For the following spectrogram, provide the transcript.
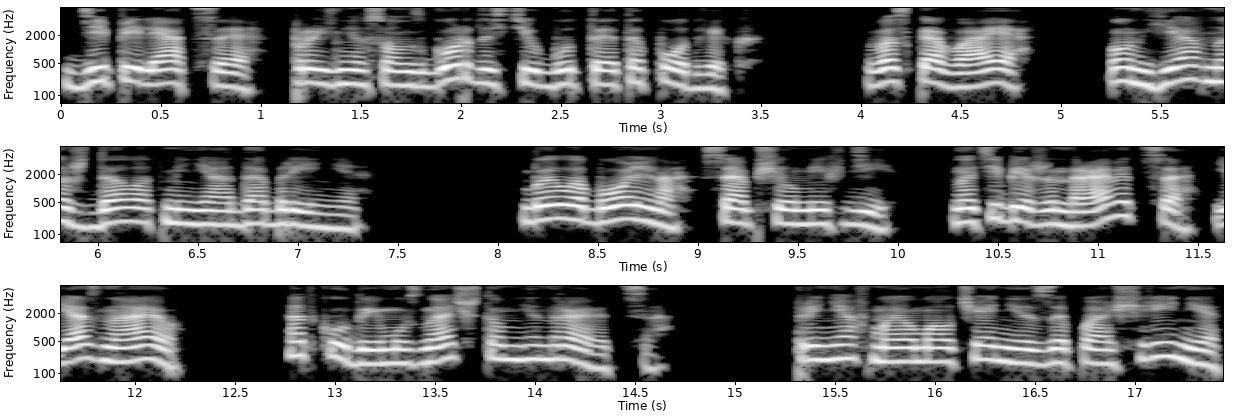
«Депиляция», — произнес он с гордостью, будто это подвиг. «Восковая». Он явно ждал от меня одобрения. «Было больно», — сообщил Мехди. «Но тебе же нравится, я знаю». Откуда ему знать, что мне нравится? Приняв мое молчание за поощрение,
